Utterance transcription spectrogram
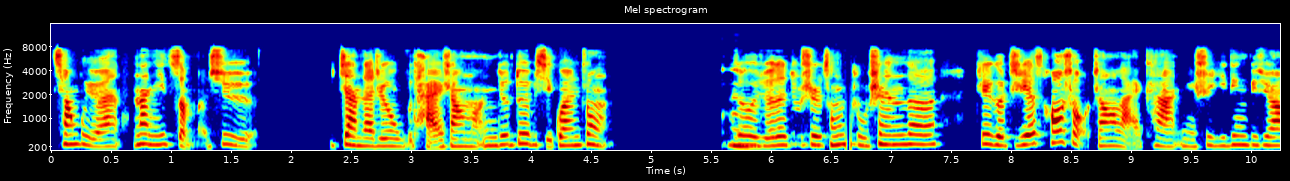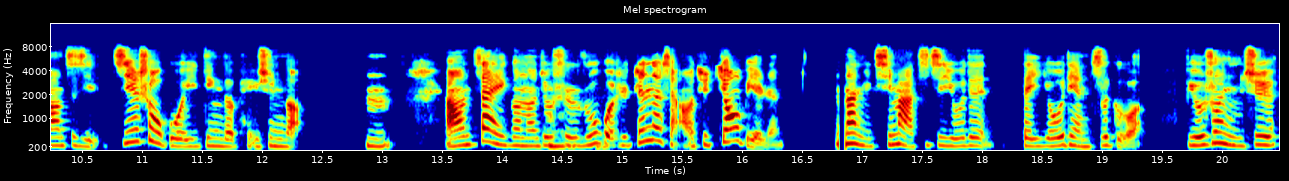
腔不圆，那你怎么去站在这个舞台上呢？你就对不起观众。所以我觉得，就是从主持人的这个职业操守上来看，你是一定必须让自己接受过一定的培训的。嗯，然后再一个呢，就是如果是真的想要去教别人，那你起码自己有点得有点资格。比如说你去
